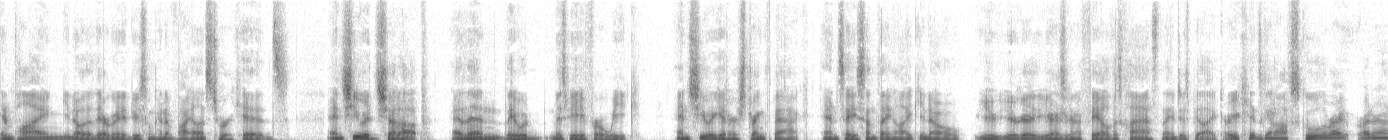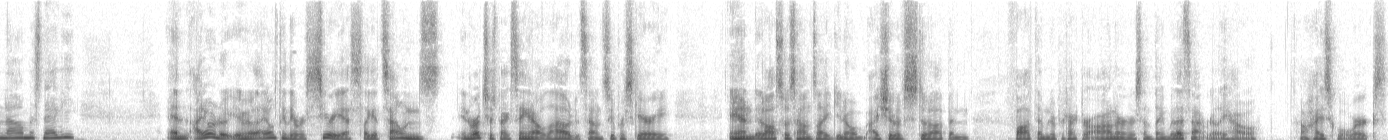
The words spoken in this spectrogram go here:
Implying, you know, that they were going to do some kind of violence to her kids, and she would shut up, and then they would misbehave for a week, and she would get her strength back and say something like, you know, you you're you guys are going to fail this class, and they'd just be like, "Are your kids getting off school right right around now, Miss Nagy?" And I don't know, you know, I don't think they were serious. Like it sounds, in retrospect, saying it out loud, it sounds super scary. And it also sounds like, you know, I should have stood up and fought them to protect her honor or something, but that's not really how, how high school works.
